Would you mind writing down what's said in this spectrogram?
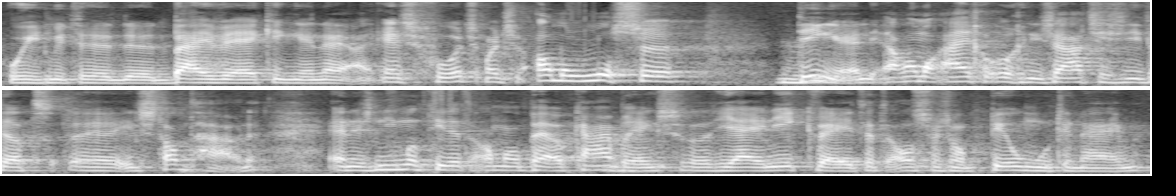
hoe, je het met de, de bijwerkingen nou ja, enzovoorts. Maar het zijn allemaal losse dingen. En allemaal eigen organisaties die dat eh, in stand houden. En er is niemand die dat allemaal bij elkaar brengt, zodat jij en ik weten dat als we zo'n pil moeten nemen,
